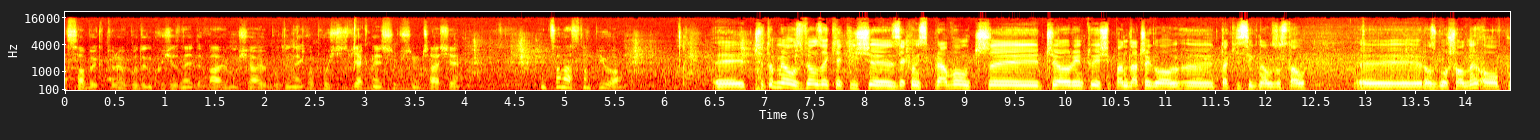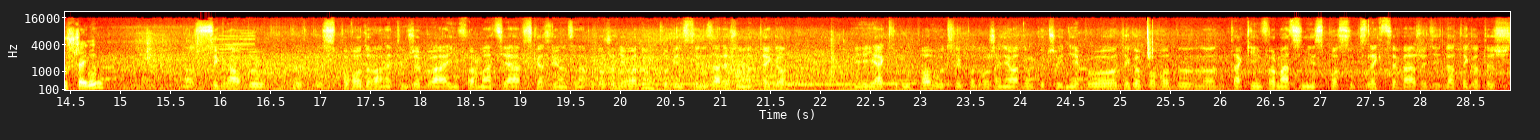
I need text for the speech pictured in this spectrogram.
osoby, które w budynku się znajdowały, musiały budynek opuścić w jak najszybszym czasie. I co nastąpiło? Y, Czy to miało związek jakiś e, z jakąś sprawą, czy, czy orientuje się Pan, dlaczego y, taki sygnał został rozgłoszony o opuszczeniu? No, sygnał był spowodowany tym, że była informacja wskazująca na podłożenie ładunku, więc to niezależnie od tego, jaki był powód tego podłożenia ładunku, czy nie było tego powodu, no, takiej informacji nie sposób zlekceważyć i dlatego też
